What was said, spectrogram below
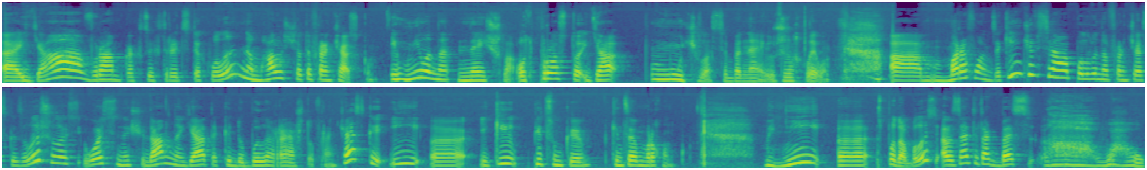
е, я в рамках цих 30 хвилин намагалася читати Франческу. І мені вона не йшла. От просто я мучила себе нею жахливо. А, Марафон закінчився, половина Франчески залишилась, і ось нещодавно я таки добила решту Франчески і е, які підсумки в кінцевому рахунку. Мені е, сподобалось, але знаєте, так без а, вау.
